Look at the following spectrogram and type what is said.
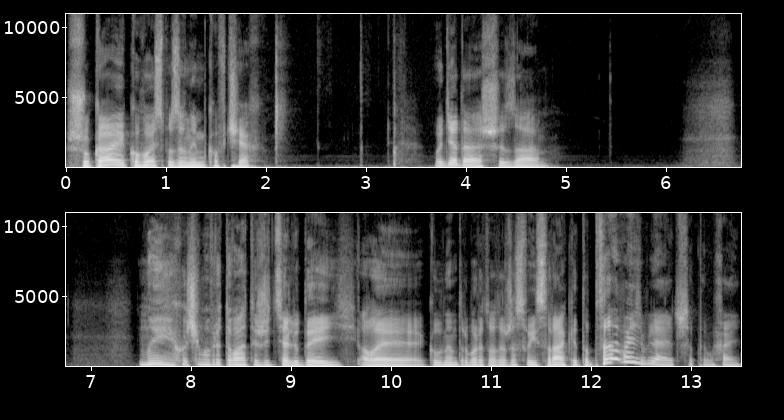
Шукай когось позивним ковчег. У діда шиза. Ми хочемо врятувати життя людей, але коли нам треба рятувати вже свої сраки, то ви, блядь, що там, хай.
